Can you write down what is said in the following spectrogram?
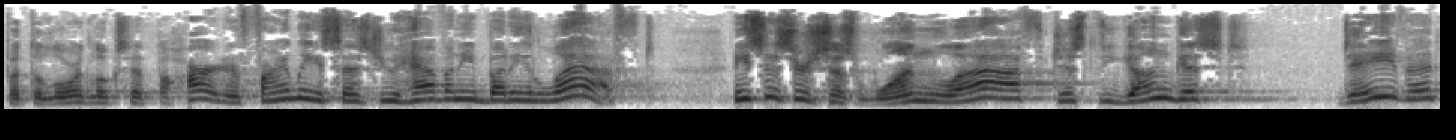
but the Lord looks at the heart. And finally, he says, Do you have anybody left? He says there's just one left, just the youngest, David.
